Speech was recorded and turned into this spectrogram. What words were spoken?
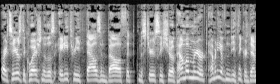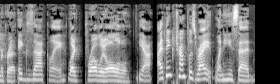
All right, so here's the question of those 83,000 ballots that mysteriously showed up. How many, are, how many of them do you think are Democrat? Exactly. Like probably all of them. Yeah. I think Trump was right when he said,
